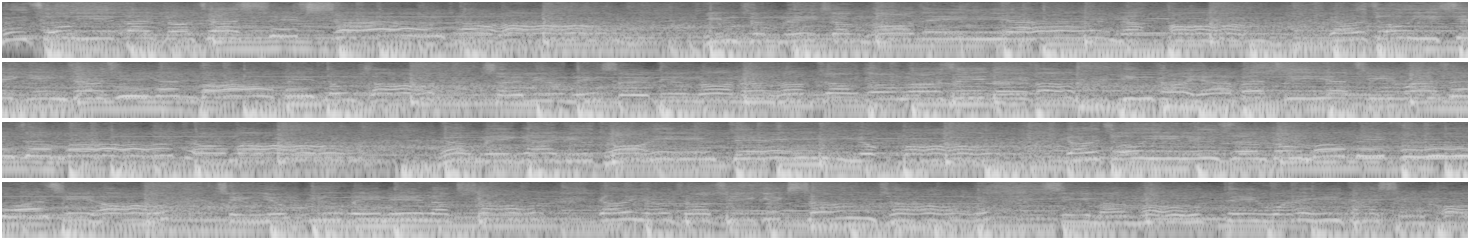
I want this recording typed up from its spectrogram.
许早已发觉窒息想投降，填尽你赠我的。既影就似跟火飞同床，谁料你谁料我能合作到爱死对方，应该也不止一次幻想怎么逃亡，却未戒掉妥协的欲望，爱早已恋上共绑，被苦海刺航，情欲要被你勒索，也有助刺激心痛。是盲目地伟大成狂，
